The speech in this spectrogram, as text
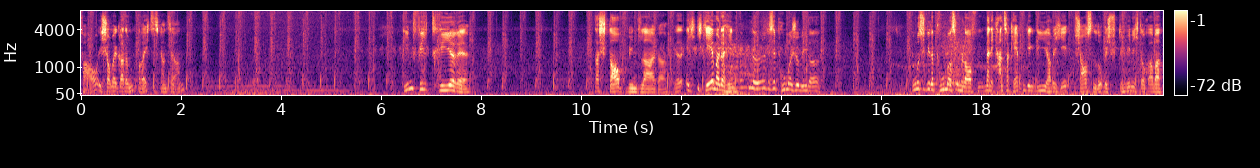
V. Ich schaue mal gerade unten rechts das Ganze an. Infiltriere das Staubwindlager. Ich, ich gehe mal dahin. Nö, diese Puma schon wieder. Da muss ich wieder Pumas umlaufen. Ich meine, ich kann zwar kämpfen gegen die, habe ich eh Chancen, logisch, gewinne ich doch, aber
